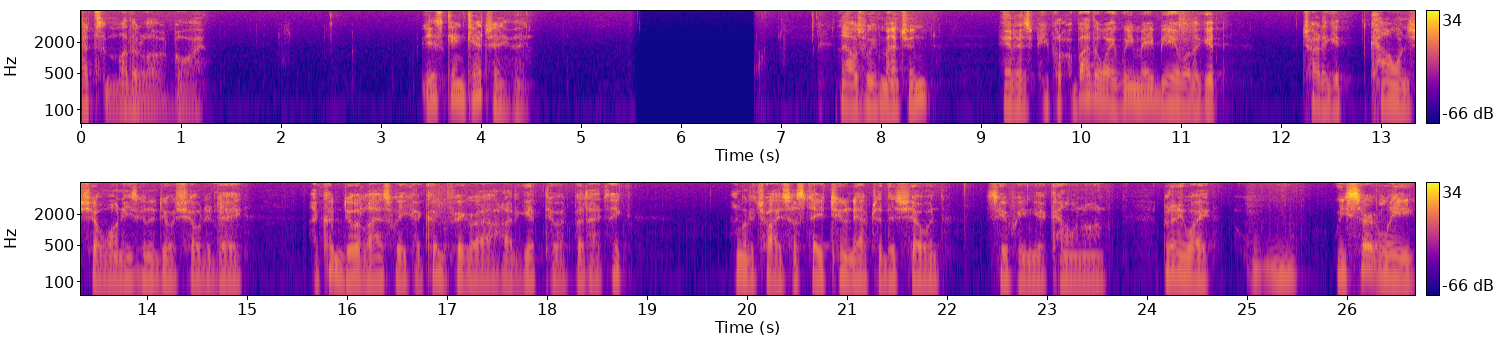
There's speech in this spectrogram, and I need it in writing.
That's a mother lode, boy. You just can't catch anything. Now, as we've mentioned, and as people, oh, by the way, we may be able to get, try to get Cowan's show on. He's going to do a show today. I couldn't do it last week. I couldn't figure out how to get to it, but I think I'm going to try. So stay tuned after this show and see if we can get Cowan on. But anyway, we certainly,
